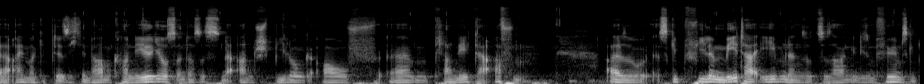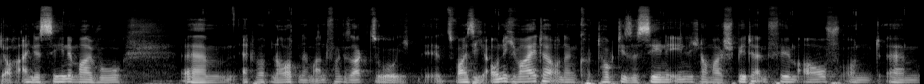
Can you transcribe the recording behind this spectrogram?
einmal gibt er sich den Namen Cornelius und das ist eine Anspielung auf ähm, Planet der Affen. Also es gibt viele Metaebenen sozusagen in diesem Film. Es gibt ja auch eine Szene mal, wo ähm, Edward Norton am Anfang sagt, so, ich, jetzt weiß ich auch nicht weiter und dann taucht diese Szene ähnlich nochmal später im Film auf und ähm,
